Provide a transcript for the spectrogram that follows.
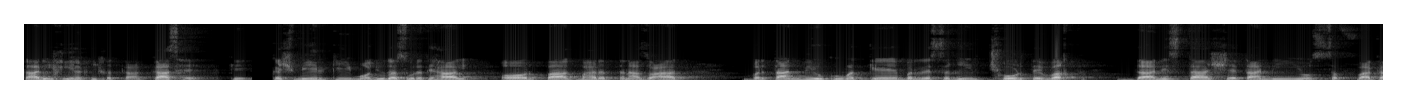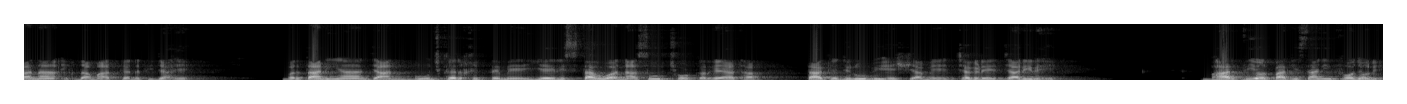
تاریخی حقیقت کا عکاس ہے کہ کشمیر کی موجودہ صورتحال اور پاک بھارت تنازعات برطانوی حکومت کے بر صغیر چھوڑتے وقت دانستہ شیطانی اور صفاکانہ اقدامات کا نتیجہ ہے۔ برطانیہ جان بوجھ کر خطے میں یہ رشتہ ہوا ناصور چھوڑ کر گیا تھا تاکہ جنوبی ایشیا میں جھگڑے جاری رہیں بھارتی اور پاکستانی فوجوں نے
